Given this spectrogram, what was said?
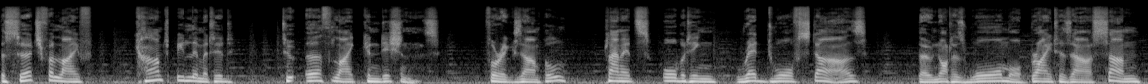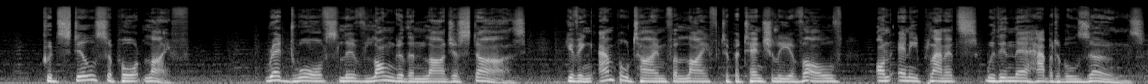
the search for life can't be limited to Earth-like conditions. For example, planets orbiting red dwarf stars, though not as warm or bright as our Sun, could still support life. Red dwarfs live longer than larger stars, giving ample time for life to potentially evolve on any planets within their habitable zones.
